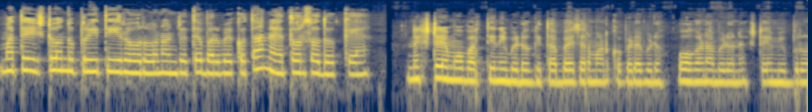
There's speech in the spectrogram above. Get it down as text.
ಮತ್ತೆ ಇಷ್ಟೊಂದು ಪ್ರೀತಿ ಇರೋರು ನನ್ನ ಜೊತೆ ಬರಬೇಕು ತಾನೇ ತೋರಿಸೋದಕ್ಕೆ? ನೆಕ್ಸ್ಟ್ ಟೈಮು ಬರ್ತೀನಿ ಬಿಡು ಗೀತಾ ಬೇಜಾರು ಮಾಡ್ಕೋಬೇಡ ಬಿಡು. ಹೋಗೋಣ ಬಿಡು ನೆಕ್ಸ್ಟ್ ಟೈಮ್ ಇಬ್ರು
